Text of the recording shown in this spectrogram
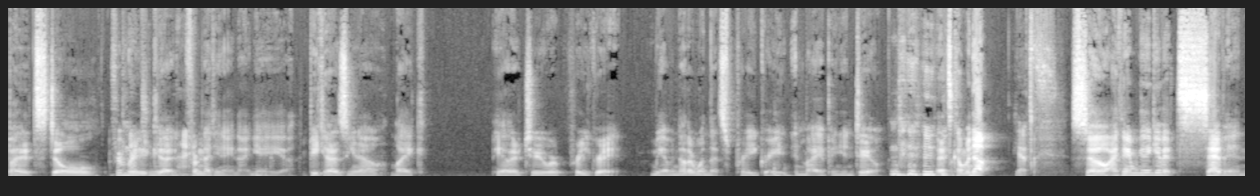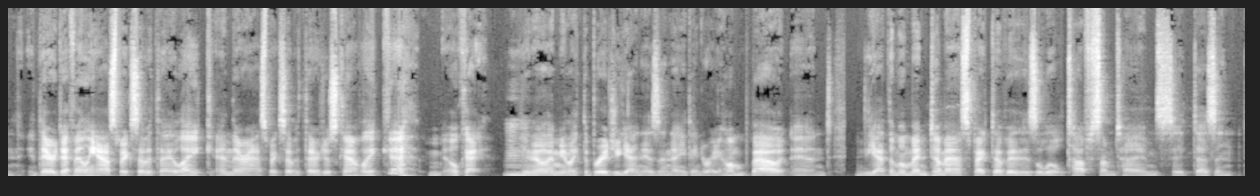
but it's still From pretty good from 1989. Yeah, yeah, yeah. Because you know, like the other two are pretty great. We have another one that's pretty great, in my opinion, too. that's coming up. Yes. So I think I'm gonna give it seven. There are definitely aspects of it that I like, and there are aspects of it that are just kind of like, eh, okay. You know, I mean, like the bridge again isn't anything to write home about, and yeah, the momentum aspect of it is a little tough sometimes. It doesn't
